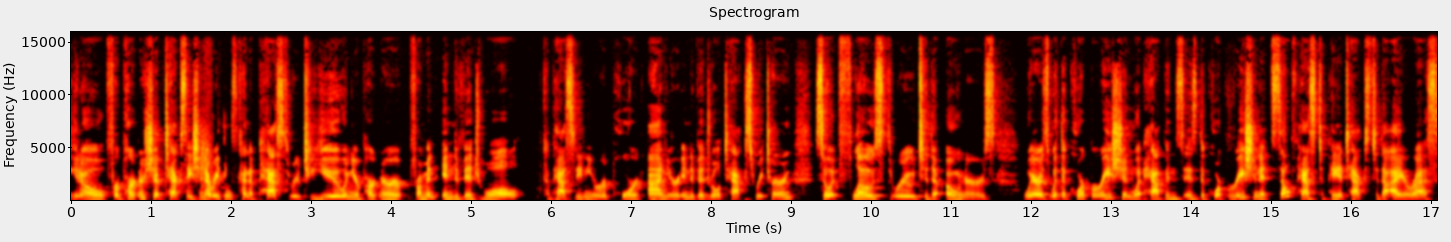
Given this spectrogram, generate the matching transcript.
you know, for partnership taxation, everything's kind of passed through to you and your partner from an individual capacity and you report on your individual tax return. So it flows through to the owners. Whereas with a corporation, what happens is the corporation itself has to pay a tax to the IRS.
